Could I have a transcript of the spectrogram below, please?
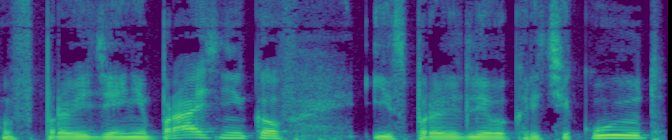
в проведение праздников, из справедливо критикуют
